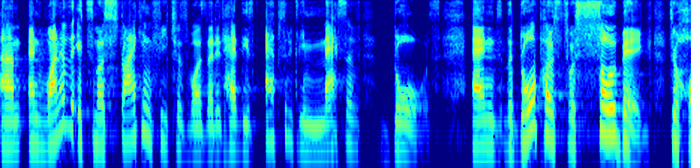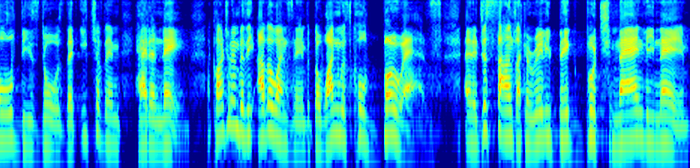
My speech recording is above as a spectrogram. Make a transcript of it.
Um, and one of the, its most striking features was that it had these absolutely massive doors. And the doorposts were so big to hold these doors, that each of them had a name. I can't remember the other one's name, but the one was called Boaz. And it just sounds like a really big, butch, manly name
